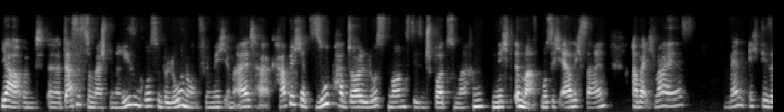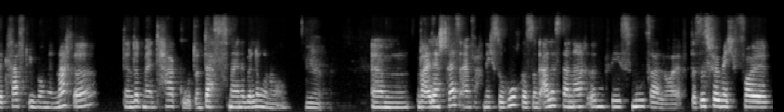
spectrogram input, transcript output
Ja, und äh, das ist zum Beispiel eine riesengroße Belohnung für mich im Alltag. Habe ich jetzt super doll Lust, morgens diesen Sport zu machen? Nicht immer, muss ich ehrlich sein. Aber ich weiß, wenn ich diese Kraftübungen mache, dann wird mein Tag gut und das ist meine Belohnung. Ja. Ähm, weil der Stress einfach nicht so hoch ist und alles danach irgendwie smoother läuft. Das ist für mich voll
